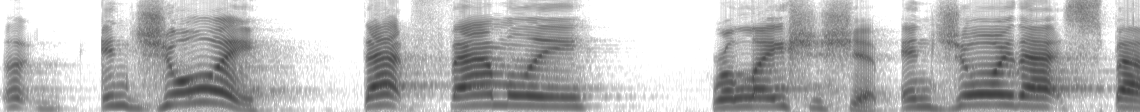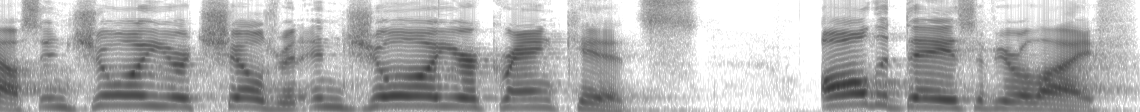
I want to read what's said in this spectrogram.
Uh, enjoy that family relationship. Enjoy that spouse. Enjoy your children. Enjoy your grandkids. All the days of your life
